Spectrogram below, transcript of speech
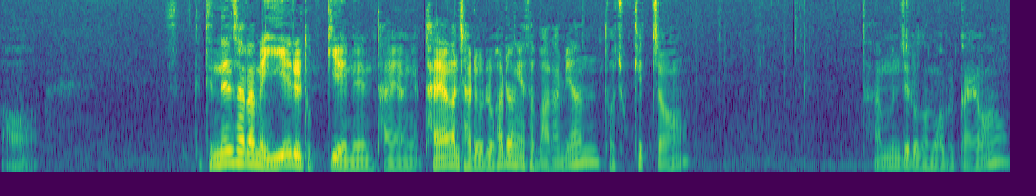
어, 그 듣는 사람의 이해를 돕기에는 다양, 다양한 자료를 활용해서 말하면 더 좋겠죠. 다음 문제로 넘어가 볼까요?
